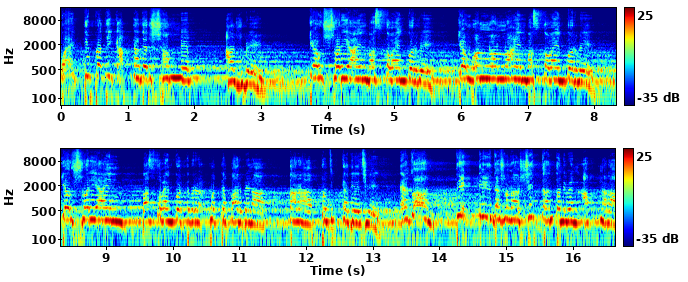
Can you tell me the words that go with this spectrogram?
কয়েকটি প্রতীক আপনাদের সামনে আসবে। কেউ সরি আইন বাস্তবায়ন করবে, কেউ অন্য অন্য আইন বাস্তবায়ন করবে, কেউ সরি আইন বাস্তবায়ন করতে করতে পারবে না, তারা প্রতিজ্ঞা দিয়েছে। এখন দিক নির্দেশনা সিদ্ধান্ত নেবেন আপনারা।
